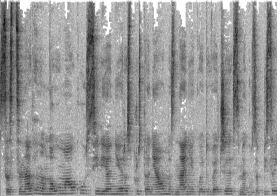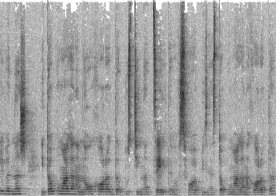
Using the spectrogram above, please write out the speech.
с цената на много малко усилия ние разпространяваме знание, което вече сме го записали веднъж и то помага на много хора да постигнат целите в своя бизнес. То помага на хората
